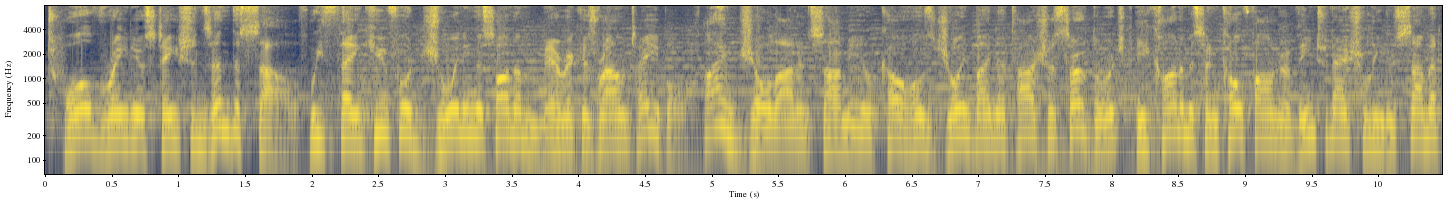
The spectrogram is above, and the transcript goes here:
12 radio stations in the South. We thank you for joining us on America's Roundtable. I'm Joel Samy, your co host, joined by Natasha Srdoc, economist and co founder of the International Leaders Summit,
